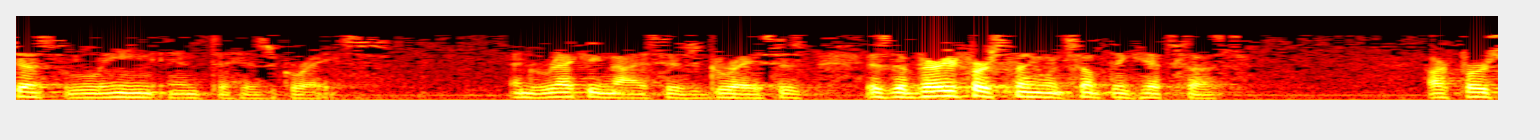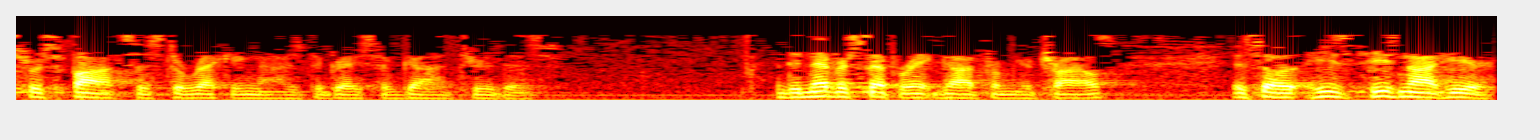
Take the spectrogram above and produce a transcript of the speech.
just lean into His grace and recognize His grace is, is the very first thing when something hits us. Our first response is to recognize the grace of God through this. And to never separate God from your trials. And so He's, he's not here.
